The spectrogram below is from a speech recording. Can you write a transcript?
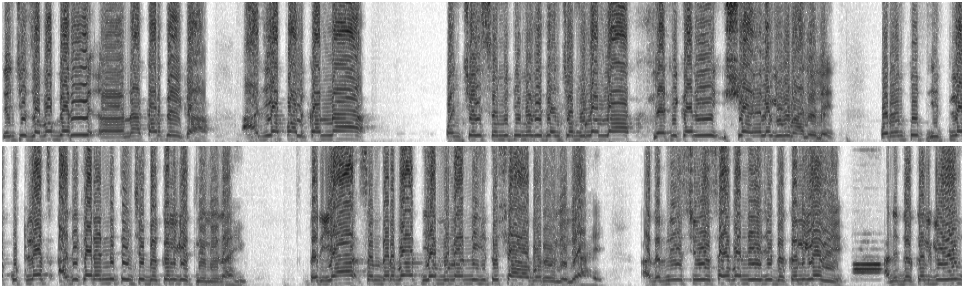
त्यांची जबाबदारी अं, नाकारतंय का? आज या पालकांना पंचायत समितीमध्ये त्यांच्या मुलांना या ठिकाणी शाळेला घेऊन आलेले आहेत. परंतु इथल्या कुठल्याच अधिकाऱ्यांनी त्यांची दखल घेतलेली नाही. तर या संदर्भात या मुलांनी इथं शाळा भरवलेली आहे. आदरणीय शिवसाहेबांनी याची दखल घ्यावी. आणि दखल घेऊन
